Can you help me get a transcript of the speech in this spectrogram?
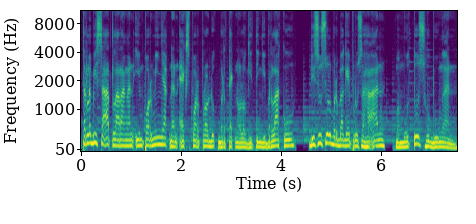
Terlebih saat larangan impor minyak dan ekspor produk berteknologi tinggi berlaku, disusul berbagai perusahaan memutus hubungan,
